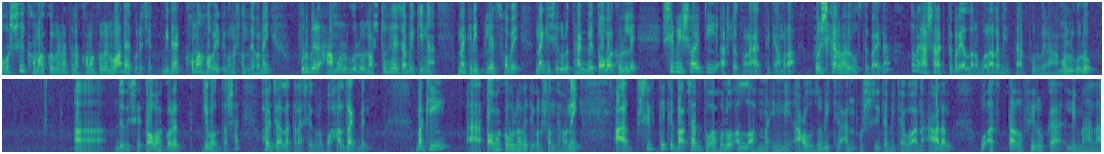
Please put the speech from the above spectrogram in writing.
অবশ্যই ক্ষমা করবেন আর তারা ক্ষমা করবেন, ওয়াদা করেছেন। বিধায় ক্ষমা হবে, এতে কোনো সন্দেহ নাই। পূর্বের আমলগুলো নষ্ট হয়ে যাবে কি না নাকি রিপ্লেস হবে, নাকি সেগুলো থাকবে তবা করলে, সে বিষয়টি আসলে কোনো আয়াত থেকে আমরা পরিষ্কারভাবে বুঝতে পারি না। তবে আশা রাখতে পারি আল্লাহ রব্বুল আলমিন তার পূর্বের আমলগুলো যদি সে তবা করেন জীবদ্দশায়, হয়তো আল্লাহ তালা সেগুলো বহাল রাখবেন। বাকি তবা কবুল হবে এতে কোনো সন্দেহ নেই। আর শির থেকে বাঁচার দোয়া হলো আল্লাহমা ইন্নি আউজুবিকা আন উশরিকা বিকা ওয়ান আলম ও আস্তাগ ফিরুকা লিমালা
